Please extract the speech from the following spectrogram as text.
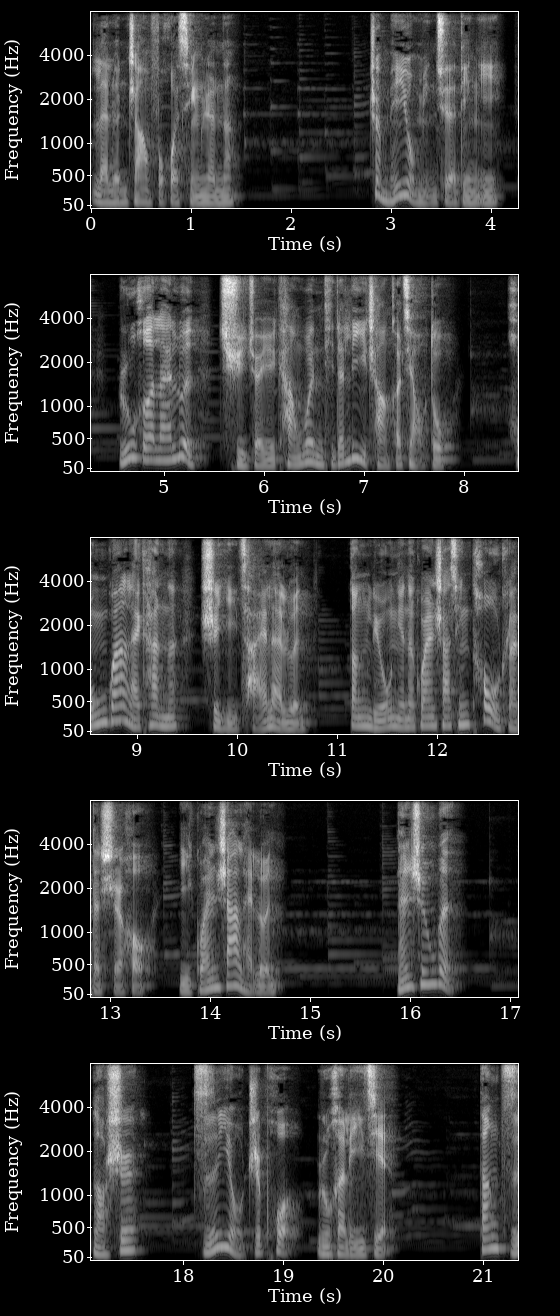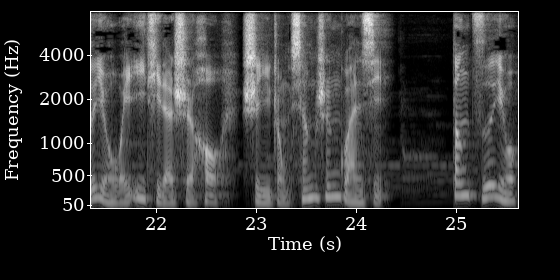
来论丈夫或情人呢？”这没有明确的定义，如何来论取决于看问题的立场和角度。宏观来看呢，是以财来论；当流年的官杀星透出来的时候，以官杀来论。男生问老师：“子酉之破如何理解？”当子酉为一体的时候，是一种相生关系；当子酉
